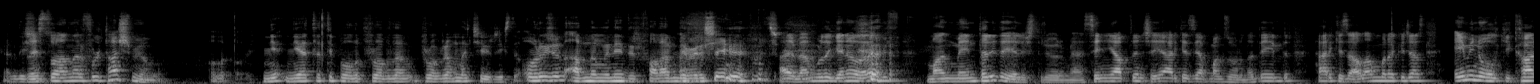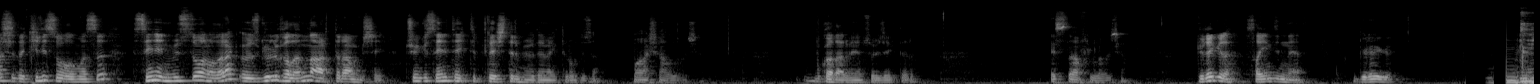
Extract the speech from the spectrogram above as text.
kardeşim Restoranlar full taşmıyor mu? Nihat Hatipoğlu program, programına çevireceksin. Orucun anlamı nedir falan diye böyle şey mi? Hayır ben burada genel olarak bir man mentalite geliştiriyorum yani. Senin yaptığın şeyi herkes yapmak zorunda değildir. Herkese alan bırakacağız. Emin ol ki karşıda kilise olması senin Müslüman olarak özgürlük alanını arttıran bir şey. Çünkü seni tek tipleştirmiyor demektir o düzen. Maşallah hocam. Bu kadar benim söyleyeceklerim. Estağfurullah hocam. Güle güle sayın dinleyen. Güle güle.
